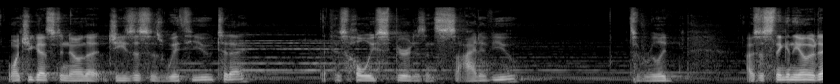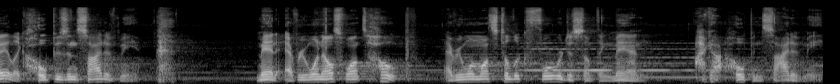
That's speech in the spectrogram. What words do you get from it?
I want you guys to know that Jesus is with you today, that His Holy Spirit is inside of you. It's a really I was just thinking the other day, like, hope is inside of me. Man, everyone else wants hope. Everyone wants to look forward to something. Man, I got hope inside of me.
